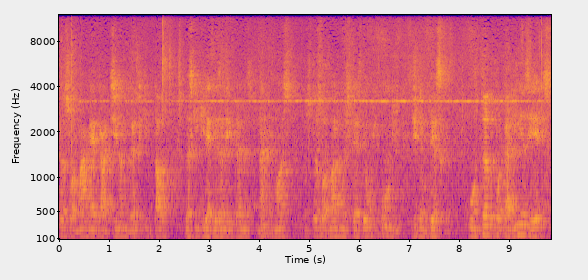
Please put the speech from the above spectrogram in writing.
transformar a América Latina num grande quintal das quinquilharias americanas. Né? E nós nos transformamos numa espécie de Hong gigantesca, montando porcarias e eles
